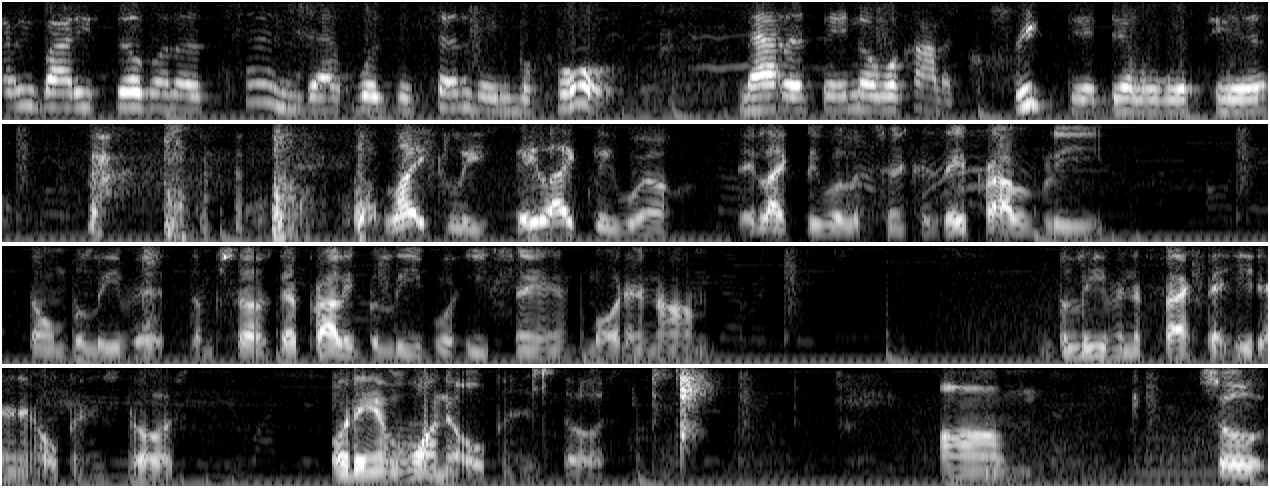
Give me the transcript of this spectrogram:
everybody's still going to attend that was attending before. Now that they know what kind of creek they're dealing with here. likely, they likely will. They likely will attend because they probably don't believe it themselves. They probably believe what he's saying more than um believing the fact that he didn't open his doors or didn't want to open his doors. Um, so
